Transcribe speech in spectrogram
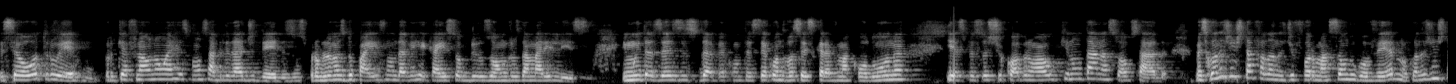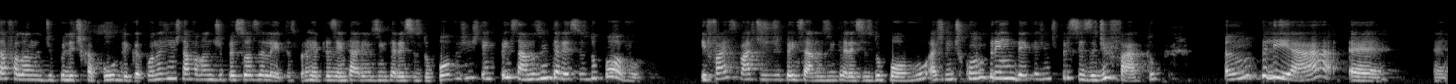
Esse é outro erro, porque afinal não é responsabilidade deles. Os problemas do país não devem recair sobre os ombros da Marilis. E muitas vezes isso deve acontecer quando você escreve uma coluna e as pessoas te cobram algo que não está na sua alçada. Mas quando a gente está falando de formação do governo, quando a gente está falando de política pública, quando a gente está falando de pessoas eleitas para representarem os interesses do povo, a gente tem que pensar nos interesses do povo. E faz parte de pensar nos interesses do povo a gente compreender que a gente precisa, de fato, ampliar. É, é,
